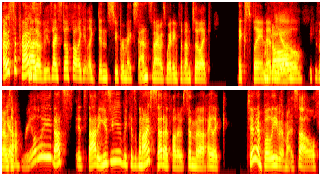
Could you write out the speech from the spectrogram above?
I was surprised That's, though because I still felt like it like didn't super make sense, and I was waiting for them to like explain Reveal. it all because I was yeah. like, really? That's it's that easy? Because when I said I thought it was Cinda, I like didn't believe it myself.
